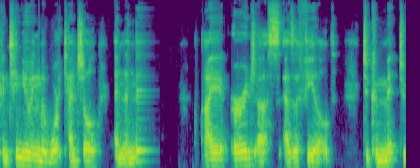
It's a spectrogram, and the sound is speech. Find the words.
continuing the work potential, and then the, I urge us as a field to commit to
